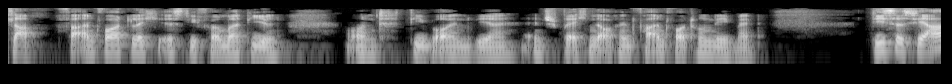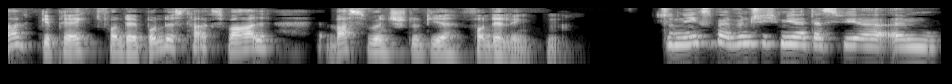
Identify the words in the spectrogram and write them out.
Klar, verantwortlich ist die Firma Deal und die wollen wir entsprechend auch in Verantwortung nehmen. Dieses Jahr geprägt von der Bundestagswahl. Was wünschst du dir von der Linken? Zunächst mal wünsche ich mir, dass wir ähm,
